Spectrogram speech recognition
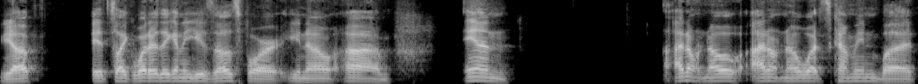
Yep. It's like, what are they going to use those for? You know, um, and I don't know. I don't know what's coming, but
